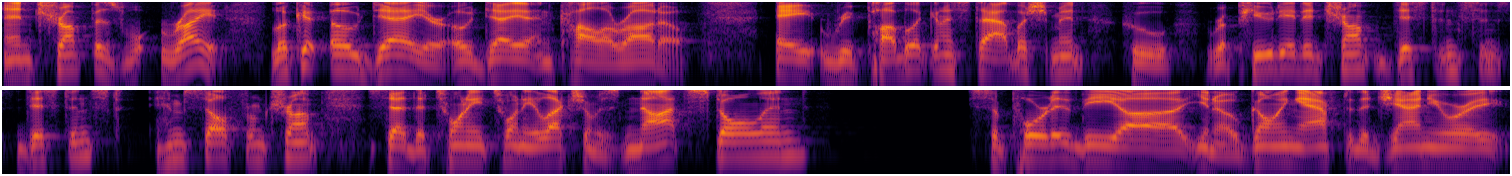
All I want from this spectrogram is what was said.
And Trump is right. Look at O'Day or O'Dea in Colorado, a Republican establishment who repudiated Trump, distanced, distanced himself from Trump, said the 2020 election was not stolen, supported the, uh, you know, going after the January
